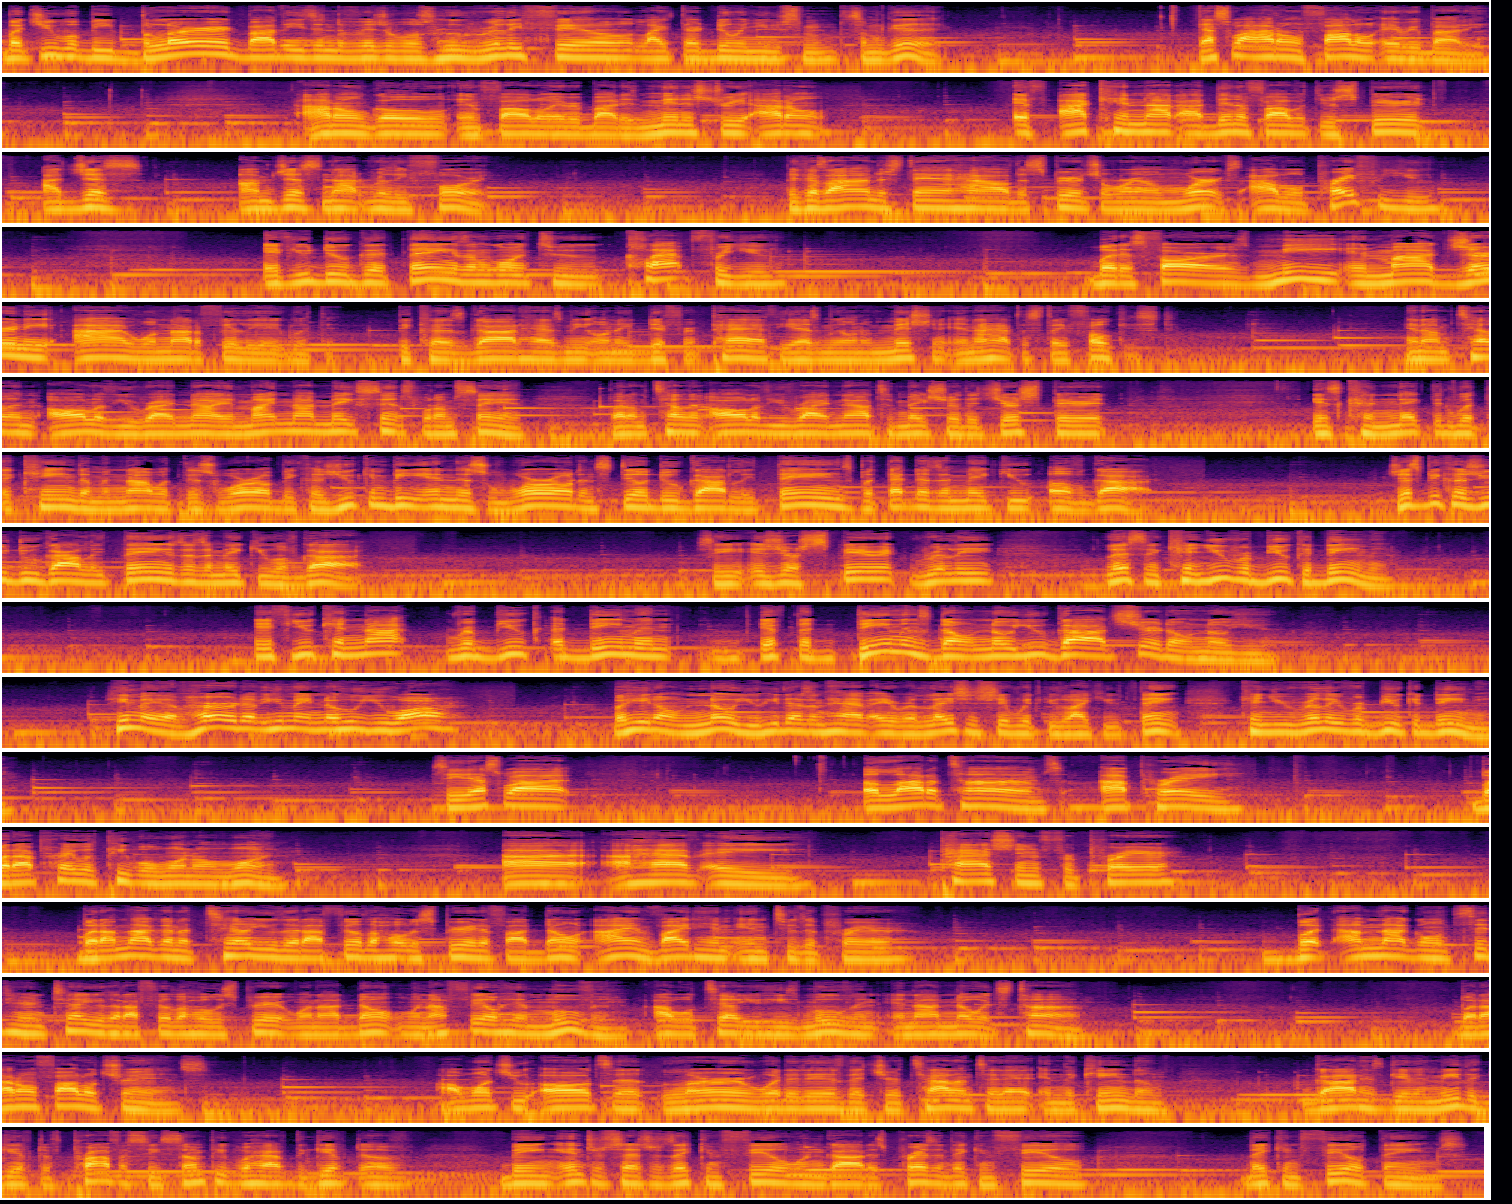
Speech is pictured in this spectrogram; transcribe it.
but you will be blurred by these individuals who really feel like they're doing you some some good. That's why I don't follow everybody. I don't go and follow everybody's ministry. I don't if I cannot identify with your spirit, I just I'm just not really for it. Because I understand how the spiritual realm works. I will pray for you. If you do good things, I'm going to clap for you but as far as me and my journey, I will not affiliate with it because God has me on a different path. He has me on a mission and I have to stay focused. And I'm telling all of you right now, it might not make sense what I'm saying, but I'm telling all of you right now to make sure that your spirit is connected with the kingdom and not with this world because you can be in this world and still do godly things, but that doesn't make you of God. Just because you do godly things doesn't make you of God. See, is your spirit really Listen, can you rebuke a demon? If you cannot rebuke a demon, if the demons don't know you, God sure don't know you. He may have heard of you, he may know who you are, but he don't know you. He doesn't have a relationship with you like you think. Can you really rebuke a demon? See, that's why a lot of times I pray, but I pray with people one on one. I I have a passion for prayer. But I'm not going to tell you that I feel the Holy Spirit if I don't. I invite Him into the prayer. But I'm not going to sit here and tell you that I feel the Holy Spirit when I don't. When I feel Him moving, I will tell you He's moving and I know it's time. But I don't follow trends. I want you all to learn what it is that you're talented at in the kingdom. God has given me the gift of prophecy. Some people have the gift of being intercessors, they can feel when God is present. They can feel they can feel things.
